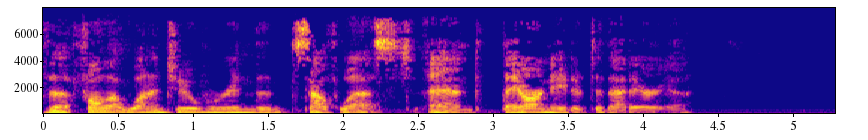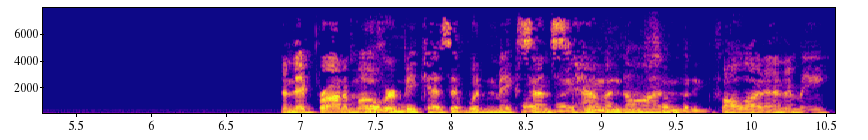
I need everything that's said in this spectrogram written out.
The Fallout 1 and 2 were in the southwest, and they are native to that area. And they brought them Oh, over then because it wouldn't make probably sense to have a migrated or somebody. non-Fallout enemy.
